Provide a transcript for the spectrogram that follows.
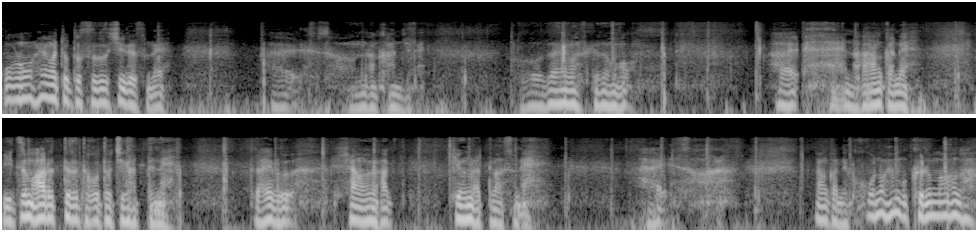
この辺はちょっと涼しいですね。んな感じで。ございますけども。はい。なんかねいつも歩ってるとこと違ってねだいぶ斜面が急になってますね。はい。そう。なんかねここの辺も車が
